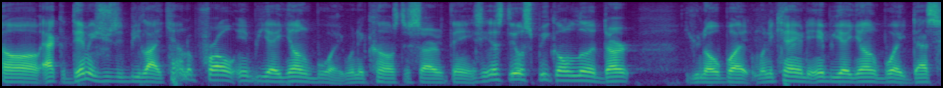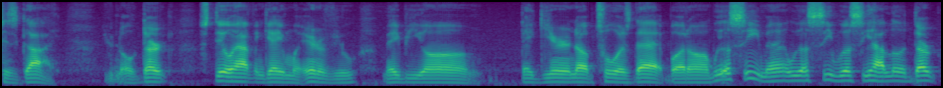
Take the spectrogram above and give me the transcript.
um, Akademiks used to be like kind of pro NBA young boy when it comes to certain things. He'll still speak on little Durk, you know, but when it came to NBA young boy, that's his guy. You know, Durk still haven't gave him an interview. Maybe um they gearing up towards that. But um, we'll see, man. We'll see. We'll see how Lil Durk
